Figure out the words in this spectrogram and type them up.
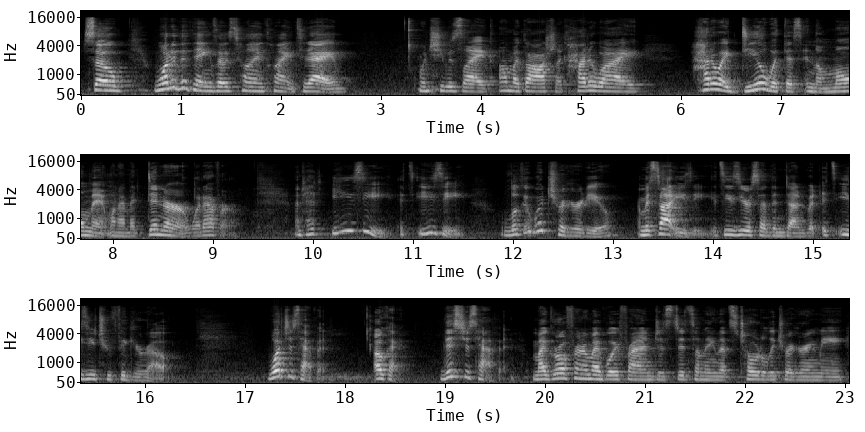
So, one of the things I was telling a client today when she was like, "Oh my gosh, like how do I how do I deal with this in the moment when I'm at dinner or whatever?" And it's easy. It's easy. Look at what triggered you. I mean, it's not easy. It's easier said than done, but it's easy to figure out. What just happened? Okay, this just happened. My girlfriend or my boyfriend just did something that's totally triggering me.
